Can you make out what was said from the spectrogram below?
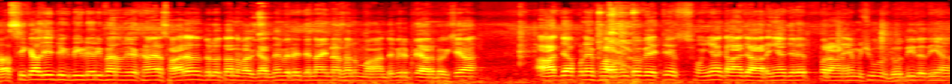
ਸਤਿ ਸ਼੍ਰੀ ਅਕਾਲ ਜੀ, ਜਗਦੀਪ ਡੇਅਰੀ ਫਾਰਮ ਦੇ ਆਇਆ ਸਾਰਿਆਂ ਦਾ ਦਿਲੋਂ ਧੰਨਵਾਦ ਕਰਦੇ ਹਾਂ ਵੀਰੇ, ਜਿਨ੍ਹਾਂ ਇਹਨਾਂ ਸਾਨੂੰ ਮਾਣ ਤੇ ਵੀਰੇ ਪਿਆਰ ਬਖਸ਼ਿਆ। ਅੱਜ ਆਪਣੇ ਫਾਰਮ ਤੋਂ ਵੇਖ ਕੇ ਸੋਈਆਂ ਕਲਾਂ ਜਾ ਰਹੀਆਂ, ਜਿਹੜੇ ਪੁਰਾਣੇ ਮਸ਼ਹੂਰ ਦੋਧੀ ਦਦੀਆਂ।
